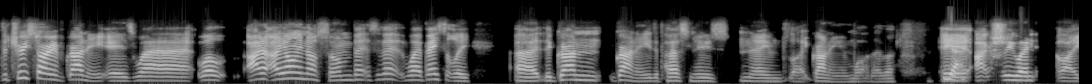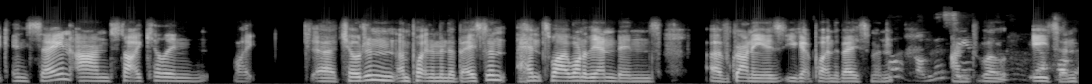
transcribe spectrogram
the true story of Granny is where well I I only know some bits of it where basically uh the gran Granny the person who's named like Granny and whatever Yeah. actually went like insane and started killing like uh, children and putting them in the basement. Hence why one of the endings of Granny is you get put in the basement. Hold on, And, well, familiar. Eaten.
